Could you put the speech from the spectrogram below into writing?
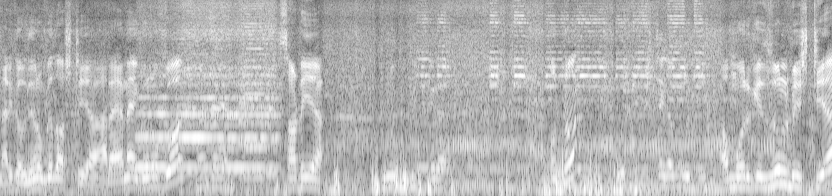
নারকেল দিয়ে নুগ্গো দশ টিয়া আর এনে এগুলো ষাটিয়া। অন্য আর মুরগির জুল বিশ টিয়া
